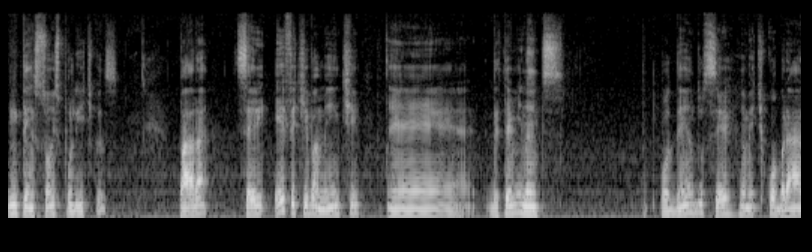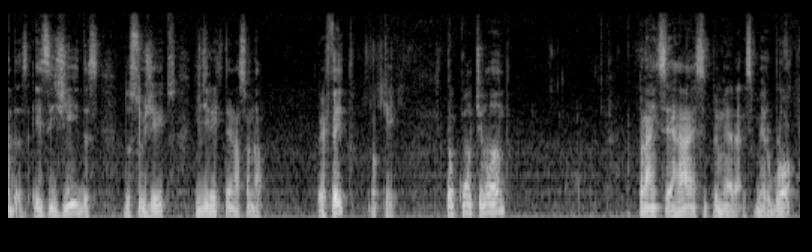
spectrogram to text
intenções políticas para serem efetivamente é, determinantes, podendo ser realmente cobradas, exigidas dos sujeitos de direito internacional. Perfeito? Ok. Então, continuando, para encerrar esse, primeira, esse primeiro bloco,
